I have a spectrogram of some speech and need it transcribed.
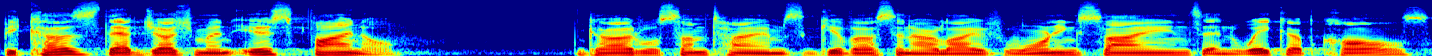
because that judgment is final, God will sometimes give us in our life warning signs and wake up calls.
